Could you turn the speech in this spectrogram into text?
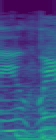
we.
